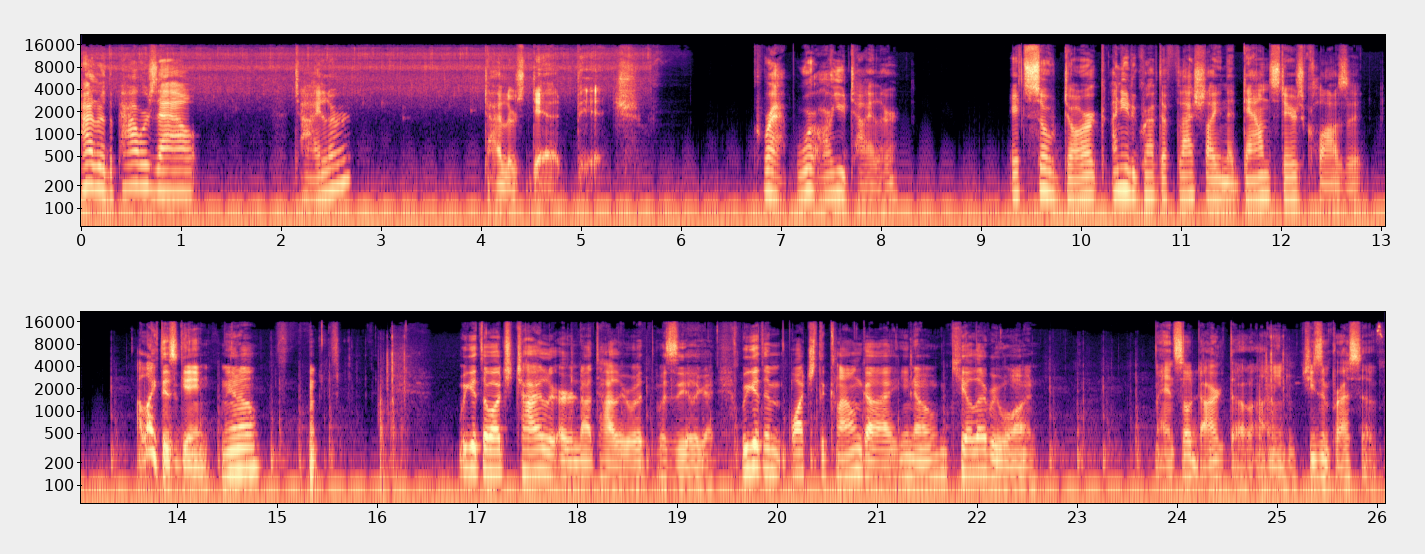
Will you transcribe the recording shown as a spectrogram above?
Tyler, the power's out. Tyler? Tyler's dead, bitch. Crap, where are you, Tyler? It's so dark. I need to grab the flashlight in the downstairs closet. I like this game, you know? we get to watch Tyler, or not Tyler, what, what's the other guy? We get to watch the clown guy, you know, kill everyone. Man, so dark though. I mean, she's impressive.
